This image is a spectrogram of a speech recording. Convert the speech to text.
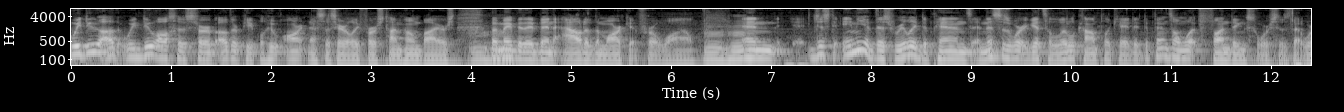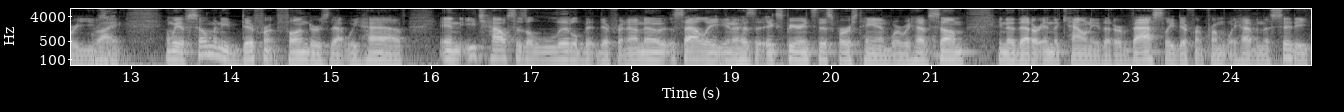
We do other, we do also serve other people who aren't necessarily first-time homebuyers, but mm-hmm. maybe they've been out of the market for a while. Mm-hmm. And just any of this really depends. And this is where it gets a little complicated. It depends on what funding sources that we're using. Right. And we have so many different funders that we have, and each house is a little bit different. I know Sally, you know, has experienced this firsthand, where we have some, you know, that are in the county that are vastly different from what we have in the city,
